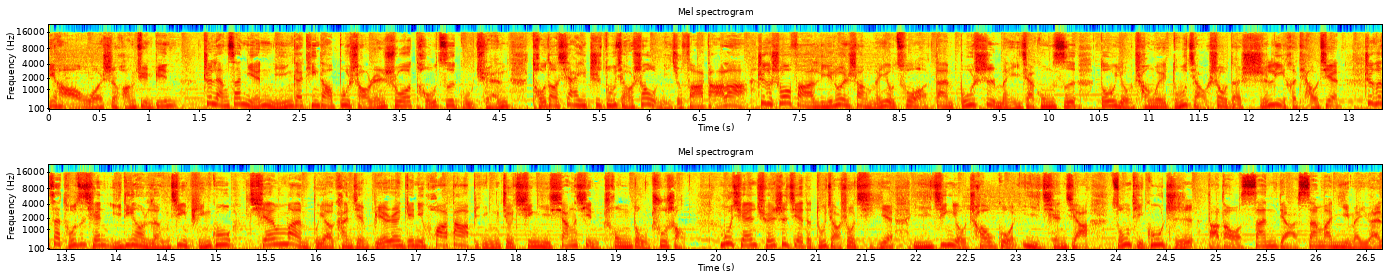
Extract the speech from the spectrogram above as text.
你好，我是黄俊斌。这两三年，你应该听到不少人说，投资股权，投到下一只独角兽，你就发达了。这个说法理论上没有错，但不是每一家公司都有成为独角兽的实力和条件。这个在投资前一定要冷静评估，千万不要看见别人给你画大饼就轻易相信、冲动出手。目前，全世界的独角兽企业已经有超过一千家，总体估值达到三点三万亿美元。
